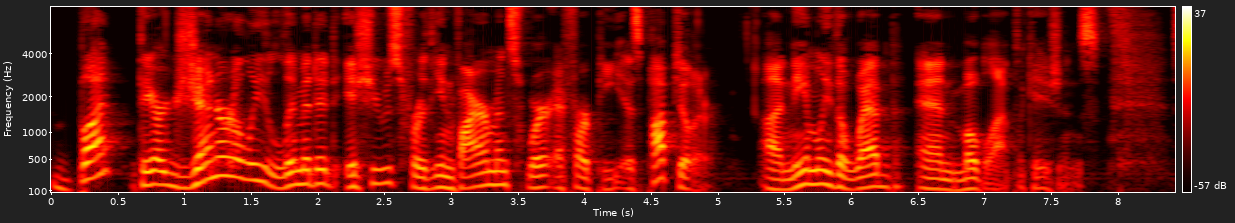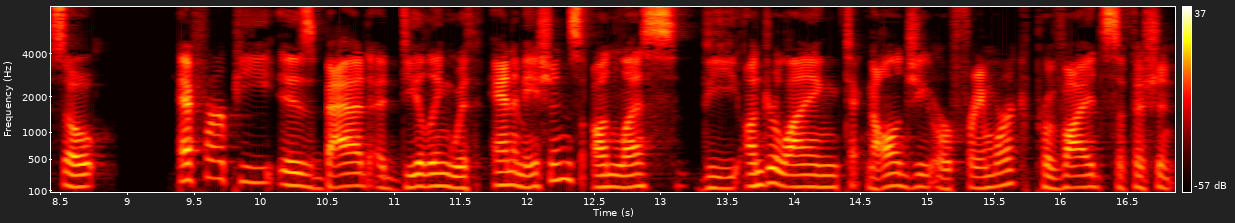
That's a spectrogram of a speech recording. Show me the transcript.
but they are generally limited issues for the environments where FRP is popular, uh, namely the web and mobile applications. So, FRP is bad at dealing with animations unless the underlying technology or framework provides sufficient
